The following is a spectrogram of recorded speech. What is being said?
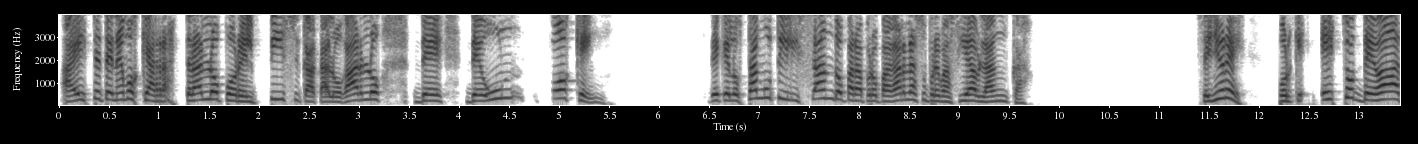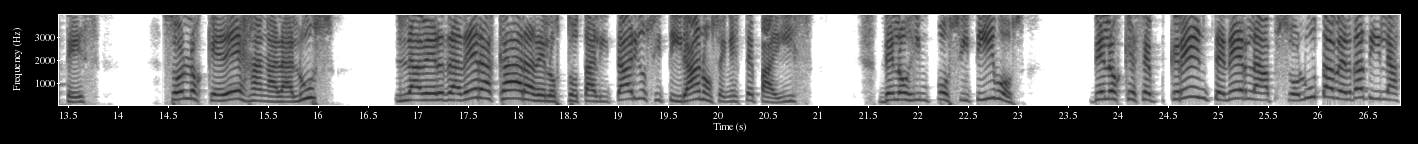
A este tenemos que arrastrarlo por el piso y catalogarlo de, de un token, de que lo están utilizando para propagar la supremacía blanca. Señores, porque estos debates son los que dejan a la luz la verdadera cara de los totalitarios y tiranos en este país, de los impositivos, de los que se creen tener la absoluta verdad y la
